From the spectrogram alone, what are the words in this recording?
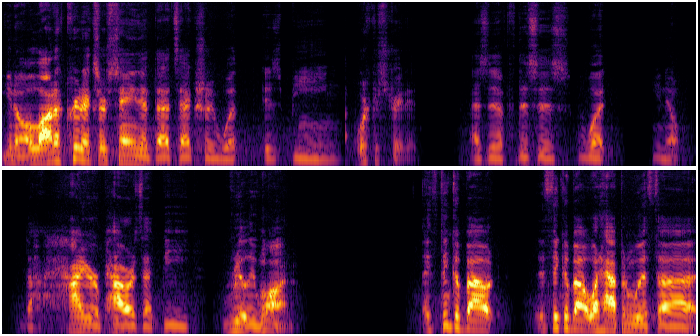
you know a lot of critics are saying that that's actually what is being orchestrated, as if this is what you know the higher powers that be really want. I think about think about what happened with uh,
